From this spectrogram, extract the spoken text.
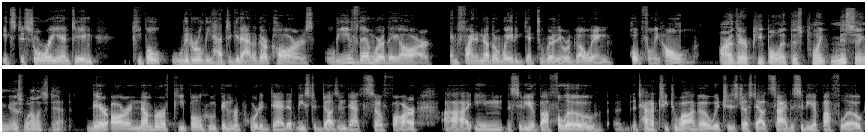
It's disorienting. People literally had to get out of their cars, leave them where they are, and find another way to get to where they were going, hopefully home. Are there people at this point missing as well as dead? There are a number of people who've been reported dead, at least a dozen deaths so far uh, in the city of Buffalo, uh, the town of Cheektowaga, which is just outside the city of Buffalo,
